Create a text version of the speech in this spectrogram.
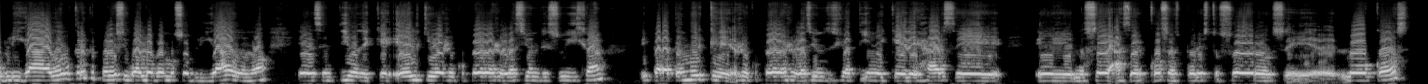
obligado, creo que por eso igual lo vemos obligado, ¿no? En el sentido de que él quiere recuperar la relación de su hija y para tener que recuperar la relación de su hija tiene que dejarse, eh, no sé, hacer cosas por estos sueros eh, locos.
